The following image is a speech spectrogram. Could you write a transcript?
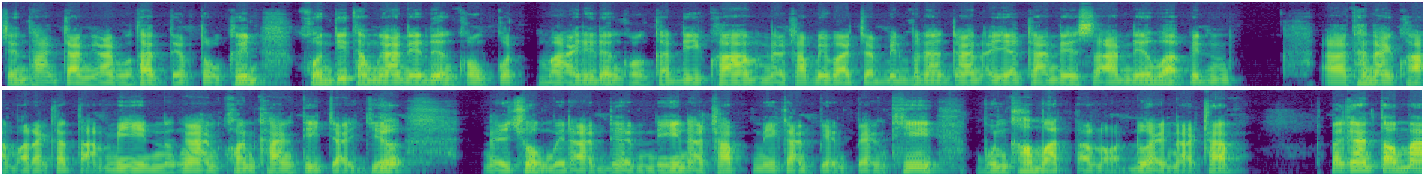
เส้นทางการงานของท่านเติบโตขึ้น คนที่ทำงานในเรื่องของกฎหมายในเรื่องของคดีความนะครับ ไม่ว่าจะเป็นพนักงานอายการในศาลหรือว่าเป็นทนายความอะไรก็ตามมีงานค่อนข้างที่จะเยอะในช่วงเวลาเดือนนี้นะครับ มีการเปลี่ยนแปลงที่หมุนเข้ามาตลอดด้วยนะครับ ประการต่อมา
